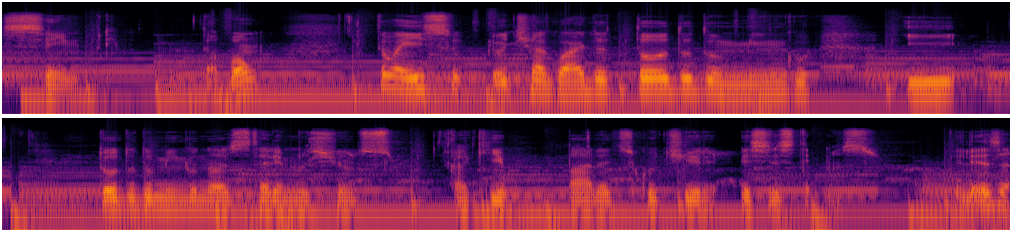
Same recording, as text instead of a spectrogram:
sempre, tá bom? Então é isso, eu te aguardo todo domingo e todo domingo nós estaremos juntos aqui para discutir esses temas, beleza?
